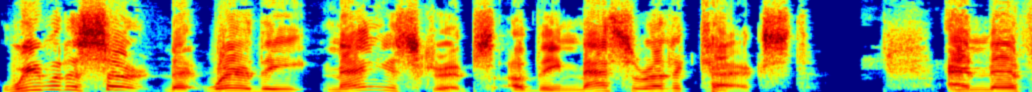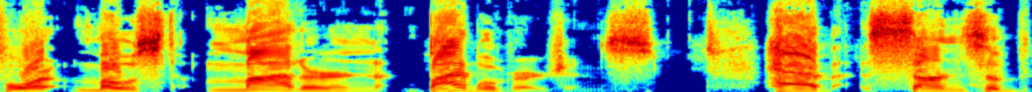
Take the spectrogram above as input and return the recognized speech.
we would assert that where the manuscripts of the Masoretic text, and therefore most modern Bible versions, have sons of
